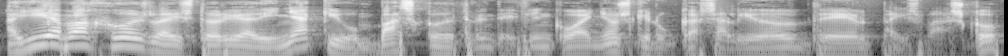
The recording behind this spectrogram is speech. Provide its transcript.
Allí abajo es la historia de Iñaki, un vasco de 35 años que nunca ha salido del País Vasco.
